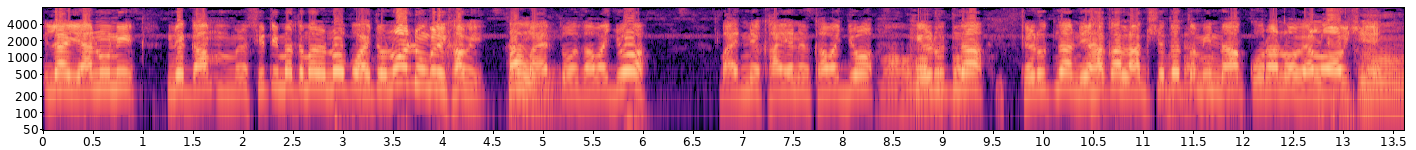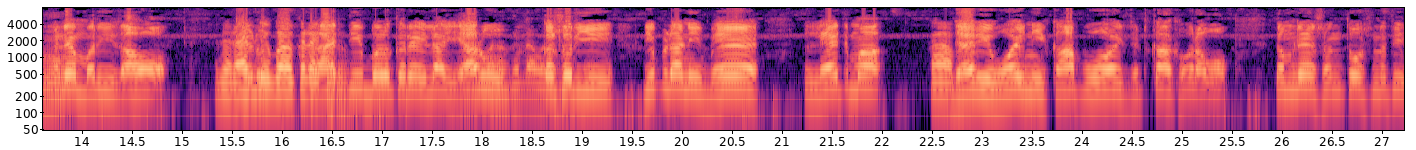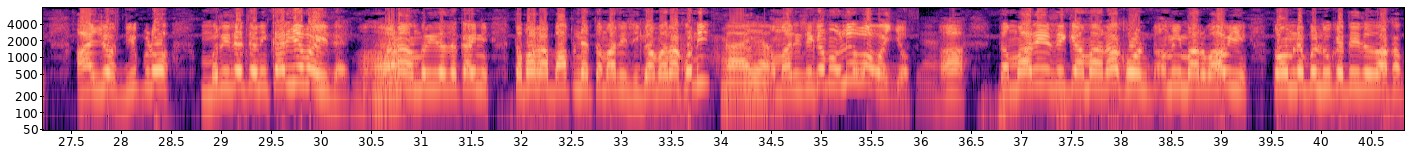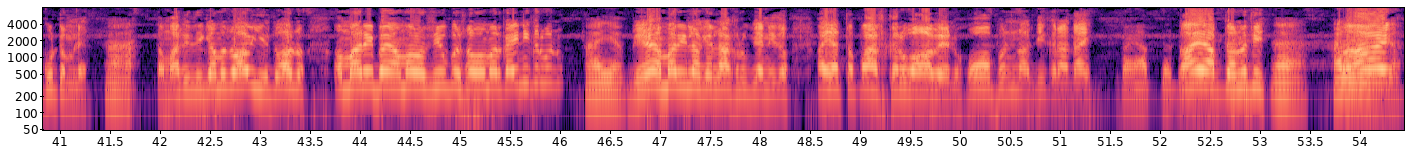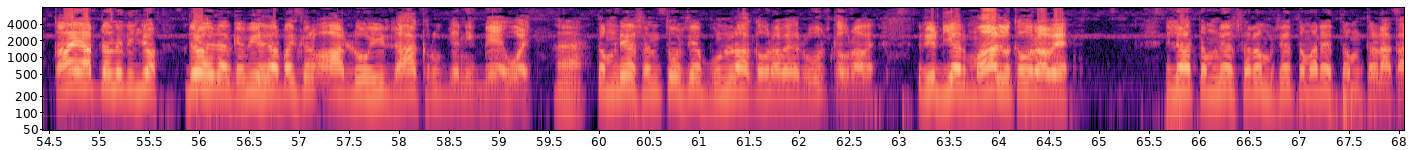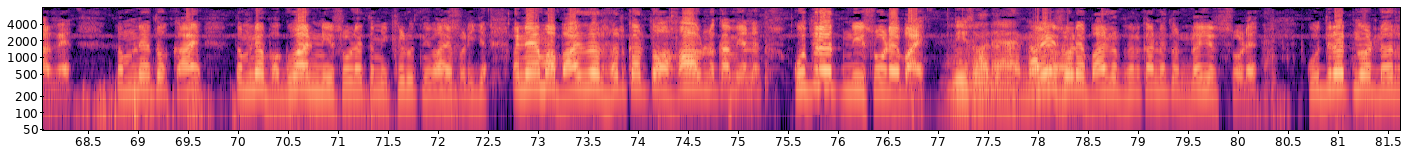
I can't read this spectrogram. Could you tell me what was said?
એટલે યાનું ની ને ગામ સિટીમાં તમારે ન પોહાય તો નો ડુંગળી ખાવી. ખાવી. બહાર તો જવા જો બહાર ને ખાય એને ખાવા હોવા ખેડૂતના ખેડૂતના નેહાકા લાગશે તો તમે ના કોરાનો વેલો આવશે. અને મરી જાહો. એટલે બળ કરે રાજદી બળ કરે એલા યારું કસરી દીપડાની બે લેટમાં. ધારી હોયની કાપ હોય ઝટકા ખવડાવો. તમને સંતોષ નથી. આ લ્યો દીપડો મરી જાય તો એની કાર્યવાહી થાય માણા મરી જાય તો કઈ નહીં. તમારા બાપને તમારી જીગામાં રાખો નહીં. અમારી જીગામાં લેવા આવી ગયો હા. તમારી જગ્યામાં રાખો ને અમે મારું આવી તો અમને બંદૂકે દઈ દો આખા કુટુંબને. હા. તમારી જગ્યામાં જો આવીએ તો આવજો. અમારી ભાઈ અમારો જીવ બસાવો અમારે કઈ નહીં કરવાનું. બે અમારી લાખે લાખ રૂપિયાની તો. અહીંયા તપાસ કરવા આવે ને. હો ફંડના દીકરા થાય. કાંઈ આપતા નથી. હા કાંઈ કાંઈ આપતા નથી. લ્યો દસ હજાર કે વીસ હજાર પાસ કરો. આ દોહી લાખ રૂપિયાની બે હોય. તમને સંતોષે ભૂંડલા કવરાવે રોજ કવરાવે રેડિયાર માલ કવરાવે. એટલે તમને શરમ છે તમારે તમ ધડાકા છે. તમને તો કાંઈ તમને ભગવાન નહીં છોડે તમે ખેડૂતની વાહે પડી જાય અને એમાં ભાજપ સરકાર તો હાવ નકામી અને કુદરત નહીં છોડે ભાઈ. ની નહીં છોડે ભાજપ સરકારને તો નહીં જ છોડે. કુદરતનો ડર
